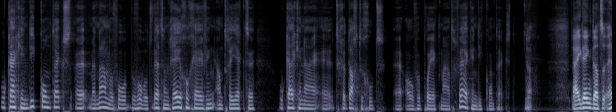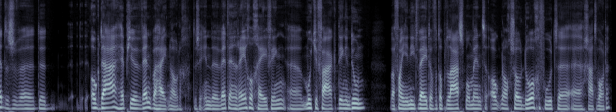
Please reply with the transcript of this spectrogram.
Hoe kijk je in die context, uh, met name voor bijvoorbeeld wet en regelgeving aan trajecten, hoe kijk je naar uh, het gedachtegoed uh, over projectmatig werk in die context? Ja, nou, ik denk dat hè, dus, de, ook daar heb je wendbaarheid nodig. Dus in de wet en regelgeving moet je vaak dingen doen waarvan je niet weet of het op het laatste moment ook nog zo doorgevoerd gaat worden.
